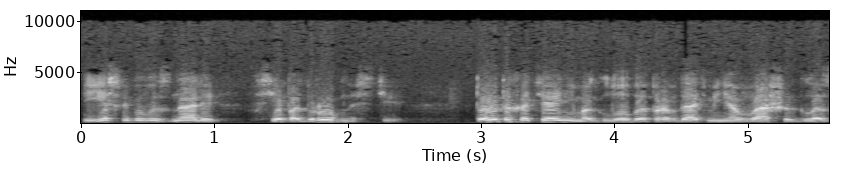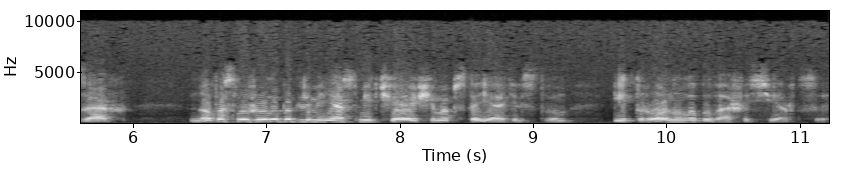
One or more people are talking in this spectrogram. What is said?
И если бы вы знали все подробности, то это хотя и не могло бы оправдать меня в ваших глазах, но послужило бы для меня смягчающим обстоятельством и тронуло бы ваше сердце.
